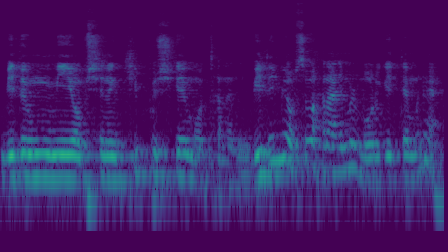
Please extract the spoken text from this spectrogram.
믿음이 없이는 기쁘시게 못하나니 믿음이 없으면 하나님을 모르기 때문에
